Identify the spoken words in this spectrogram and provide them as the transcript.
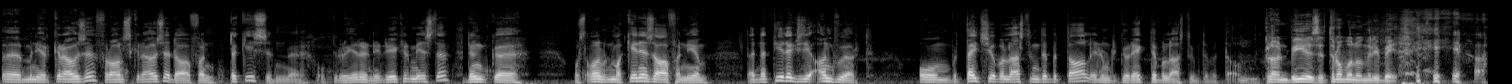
uh, meneer Krause, Frans Krause daarvan Tikkies en uh, optrede en die rekenmeester. Dink uh, ons almal moet maar kennis daarvan neem dat natuurlik is die antwoord om betydsjou belasting te betaal en om die korrekte belasting te betaal. Plan B is 'n trommel onder die bed. ja.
